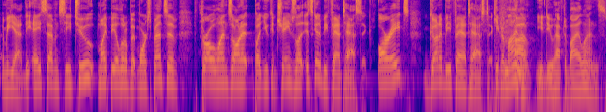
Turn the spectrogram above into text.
I mean, yeah, the A7C2 might be a little bit more expensive. Throw a lens on it, but you can change lens. It's going to be fantastic. R8's going to be fantastic. Keep in mind, Um, though, you do have to buy a lens.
